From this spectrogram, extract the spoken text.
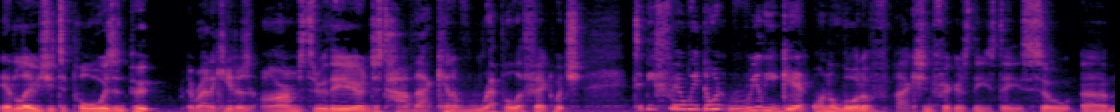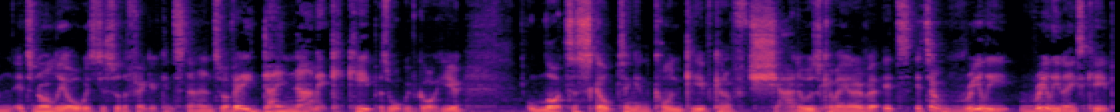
It allows you to pose and put Eradicator's arms through the air and just have that kind of ripple effect, which, to be fair, we don't really get on a lot of action figures these days. So um, it's normally always just so the figure can stand. So a very dynamic cape is what we've got here. Lots of sculpting and concave kind of shadows coming out of it. It's it's a really really nice cape.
